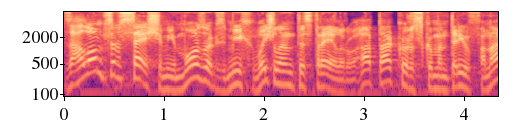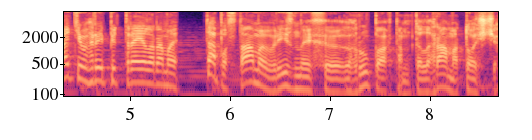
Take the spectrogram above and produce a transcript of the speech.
Загалом це все, що мій мозок зміг вичленити з трейлеру, а також з коментарів фанатів гри під трейлерами та постами в різних е, групах там Телеграма тощо.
